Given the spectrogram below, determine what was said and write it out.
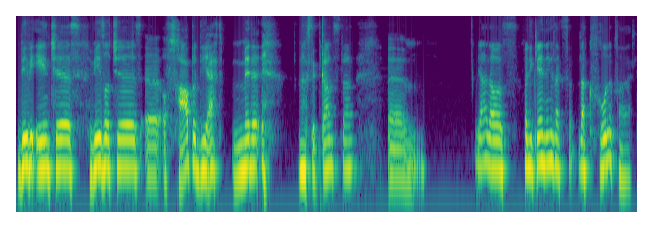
baby-eendjes, wezeltjes uh, of schapen die echt midden langs de kant staan. Um, ja, dat was van die kleine dingen dat ik, ik vrolijk van werd.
